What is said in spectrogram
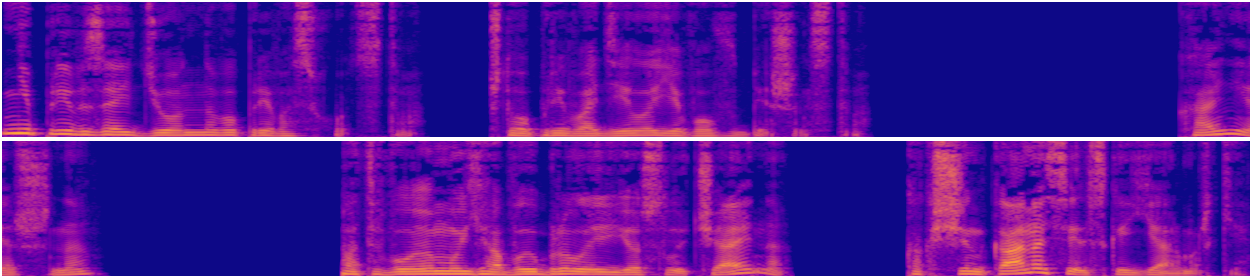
непревзойденного превосходства, что приводило его в бешенство. «Конечно. По-твоему, я выбрала ее случайно, как щенка на сельской ярмарке?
